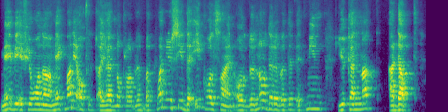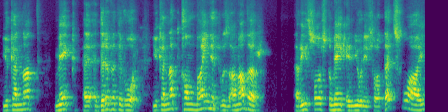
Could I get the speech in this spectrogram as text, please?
Maybe if you want to make money off it, I have no problem. But when you see the equal sign or the no derivative, it means you cannot adapt. You cannot make a, a derivative work. You cannot combine it with another resource to make a new resource. That's why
